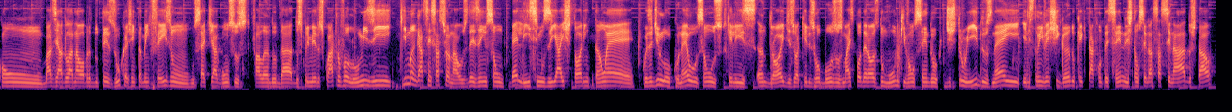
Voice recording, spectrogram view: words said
com baseado lá na obra do Tezuka, a gente também fez um, um set de agunços falando da, dos primeiros quatro volumes e que mangá sensacional. Os desenhos são belíssimos e a história então é coisa de louco, né? O, são os aqueles androides ou aqueles robôs os mais poderosos do mundo que vão sendo destruídos, né? E eles estão investigando o que está acontecendo, eles estão sendo assassinados, tal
